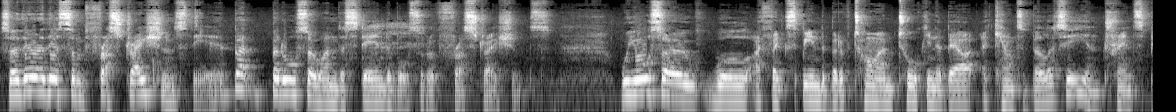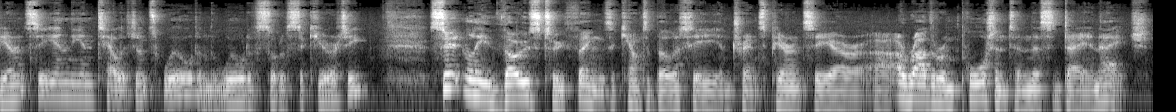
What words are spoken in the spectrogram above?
So there are there's some frustrations there, but but also understandable sort of frustrations. We also will, I think, spend a bit of time talking about accountability and transparency in the intelligence world and the world of sort of security certainly those two things, accountability and transparency, are, are rather important in this day and age.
